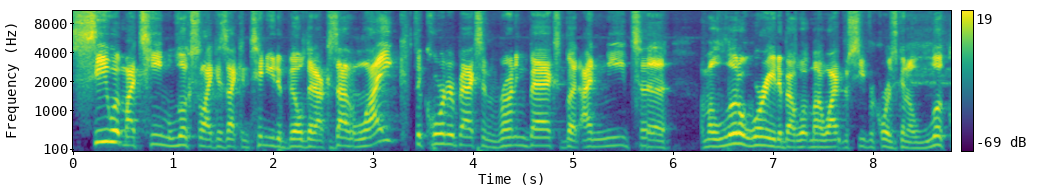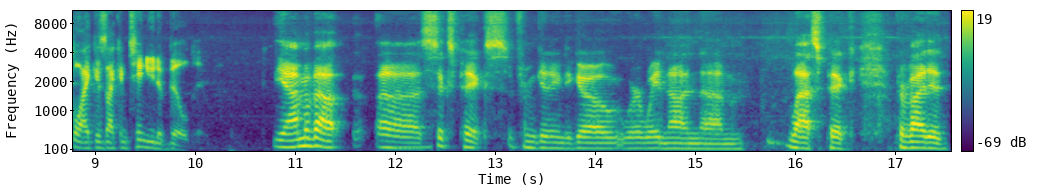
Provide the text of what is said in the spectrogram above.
see what my team looks like as I continue to build it out because I like the quarterbacks and running backs, but I need to. I'm a little worried about what my wide receiver core is going to look like as I continue to build it. Yeah, I'm about uh, six picks from getting to go. We're waiting on um, last pick, provided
